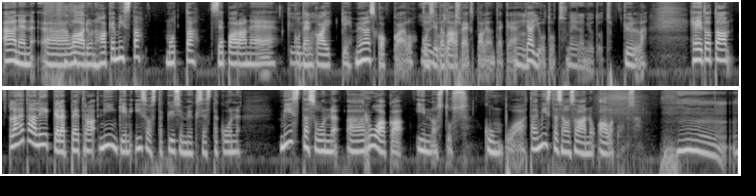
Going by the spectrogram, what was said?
äänen ää, laadun hakemista, mutta se paranee, Kyllä. kuten kaikki, myös kokkailu, kun Ja sitä jutut. tarpeeksi paljon tekee, Mm. ja jutut, Meidän jutut. kyllä. Hei tota, lähdetään liikkeelle Petra niinkin isosta kysymyksestä kuin mistä sun äh, ruokainnostus kumpuaa tai mistä se on saanut alkunsa? Hmm.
